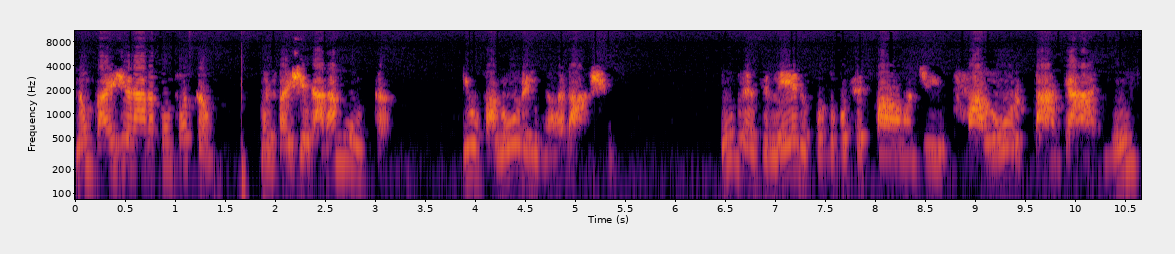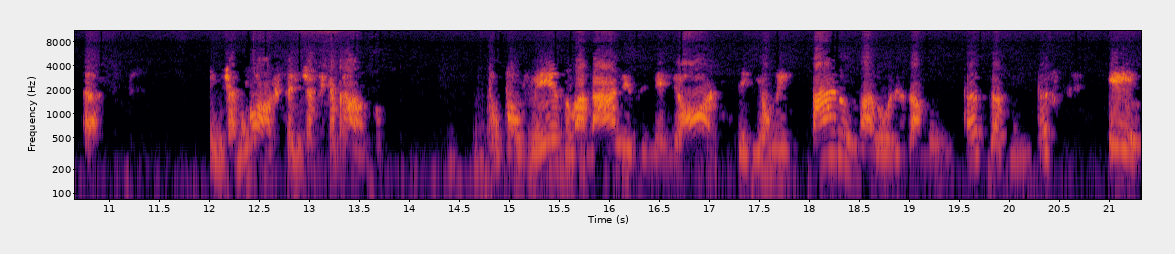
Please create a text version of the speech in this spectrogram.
não vai gerar a pontuação, mas vai gerar a multa. E o valor ele não é baixo. Brasileiro, quando você fala de valor pagar multa, ele já não gosta, ele já fica bravo. Então, talvez uma análise melhor seria aumentar os valores da multa, das multas e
